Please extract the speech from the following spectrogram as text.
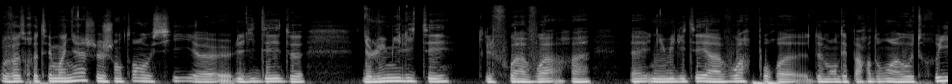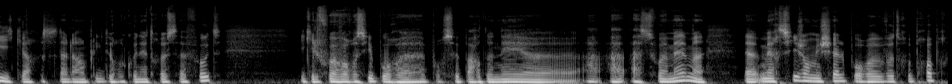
votre témoignage, j'entends aussi euh, l'idée de, de l'humilité qu'il faut avoir, euh, une humilité à avoir pour euh, demander pardon à autrui, car cela implique de reconnaître sa faute, et qu'il faut avoir aussi pour, euh, pour se pardonner euh, à, à- à soi-même. Euh, merci Jean-Michel pour euh, votre propre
